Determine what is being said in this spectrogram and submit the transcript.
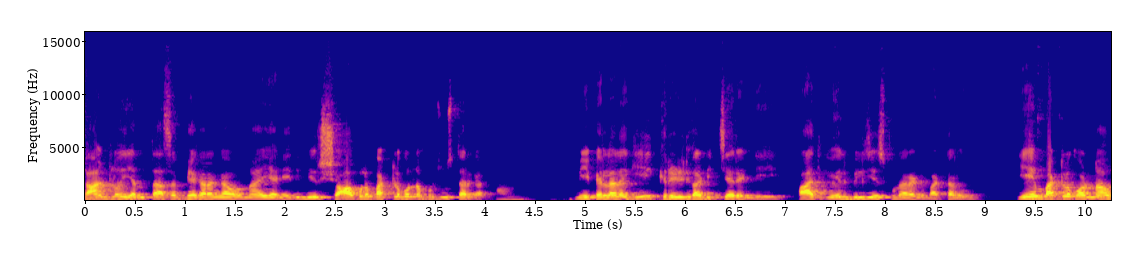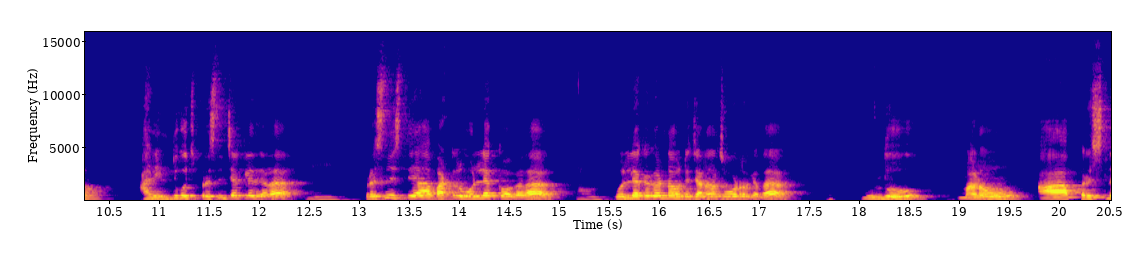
దాంట్లో ఎంత అసభ్యకరంగా ఉన్నాయి అనేది మీరు షాపులో బట్టలు కొన్నప్పుడు చూస్తారుగా మీ పిల్లలకి క్రెడిట్ కార్డు ఇచ్చారండి పాతిక వేలు బిల్ చేసుకున్నారండి బట్టలు. ఏం బట్టలు కొన్నావు అని ఇంటికి వచ్చి ప్రశ్నించట్లేదు కదా. ప్రశ్నిస్తే ఆ బట్టలు ఒళ్ళెక్కవు కదా. ఒళ్ళెక్కకుండా ఉంటే జనాలు చూడరు కదా. ముందు మనం ఆ ప్రశ్న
